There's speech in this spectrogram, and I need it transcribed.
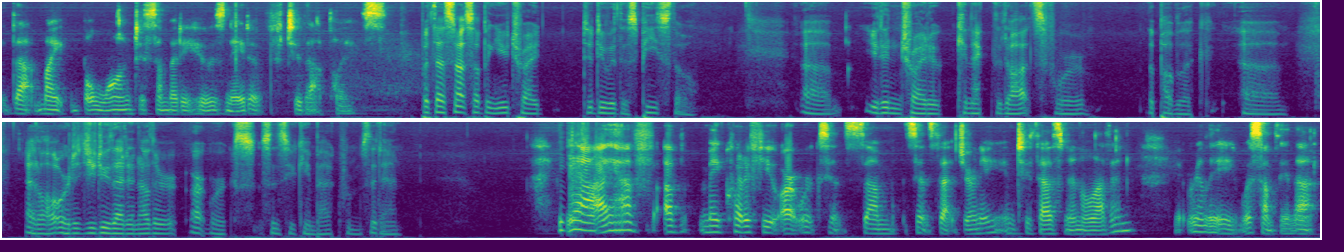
that might belong to somebody who is native to that place. But that's not something you tried to do with this piece, though. Uh, you didn't try to connect the dots for the public uh, at all, or did you do that in other artworks since you came back from Sudan? Yeah, I have. I've made quite a few artworks since um, since that journey in 2011. It really was something that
